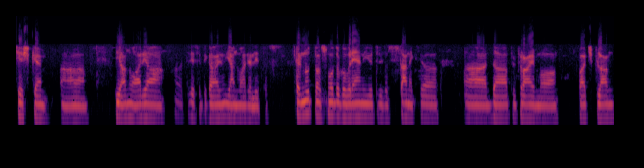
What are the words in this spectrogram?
Češkem, uh, januarja, 30. januarja letos. Trenutno smo dogovorjeni jutri za sestanek, uh, uh, da pripravimo pač plan,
